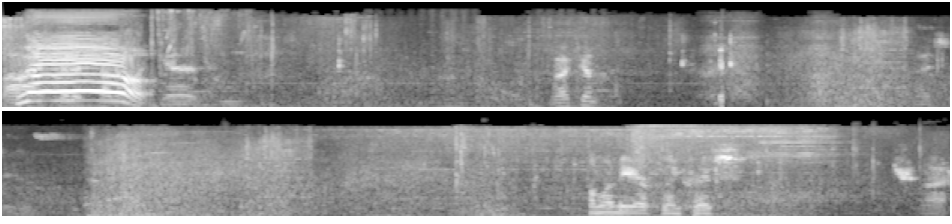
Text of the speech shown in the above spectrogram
Oh, I should've shot him Again. Welcome. I see him. I'm on the airplane, Chris. Alright.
